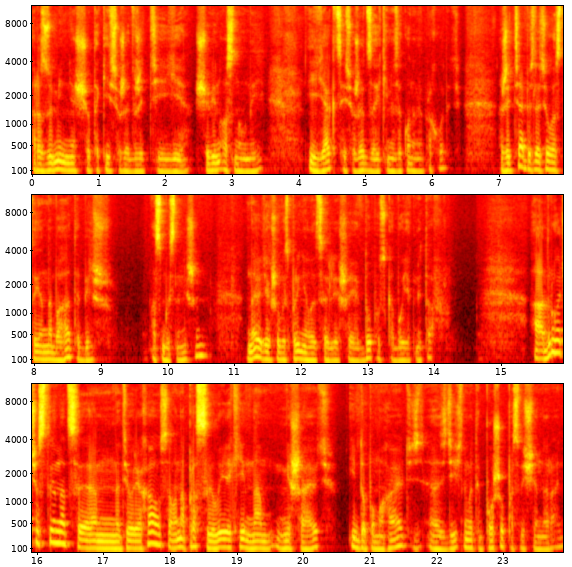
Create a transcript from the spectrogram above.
розуміння, що такий сюжет в житті є, що він основний, і як цей сюжет за якими законами проходить. Життя після цього стає набагато більш осмисленішим, навіть якщо ви сприйняли це лише як допуск або як метафору. А друга частина це теорія хаосу, вона про сили, які нам мішають і допомагають е, здійснювати пошук по священній рані.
